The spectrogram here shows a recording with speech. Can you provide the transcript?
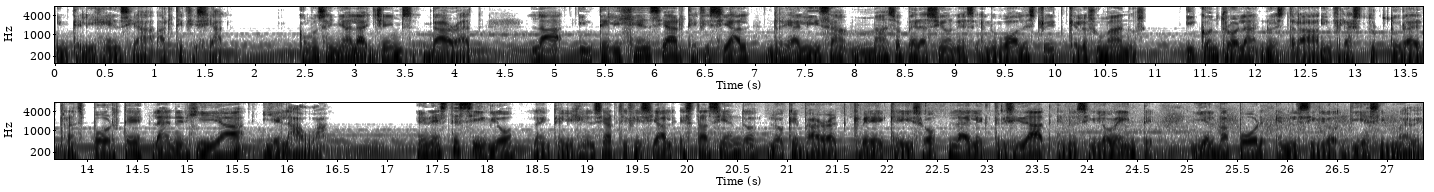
inteligencia artificial. Como señala James Barrett, la inteligencia artificial realiza más operaciones en Wall Street que los humanos y controla nuestra infraestructura de transporte, la energía y el agua. En este siglo, la inteligencia artificial está haciendo lo que Barrett cree que hizo la electricidad en el siglo XX y el vapor en el siglo XIX.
